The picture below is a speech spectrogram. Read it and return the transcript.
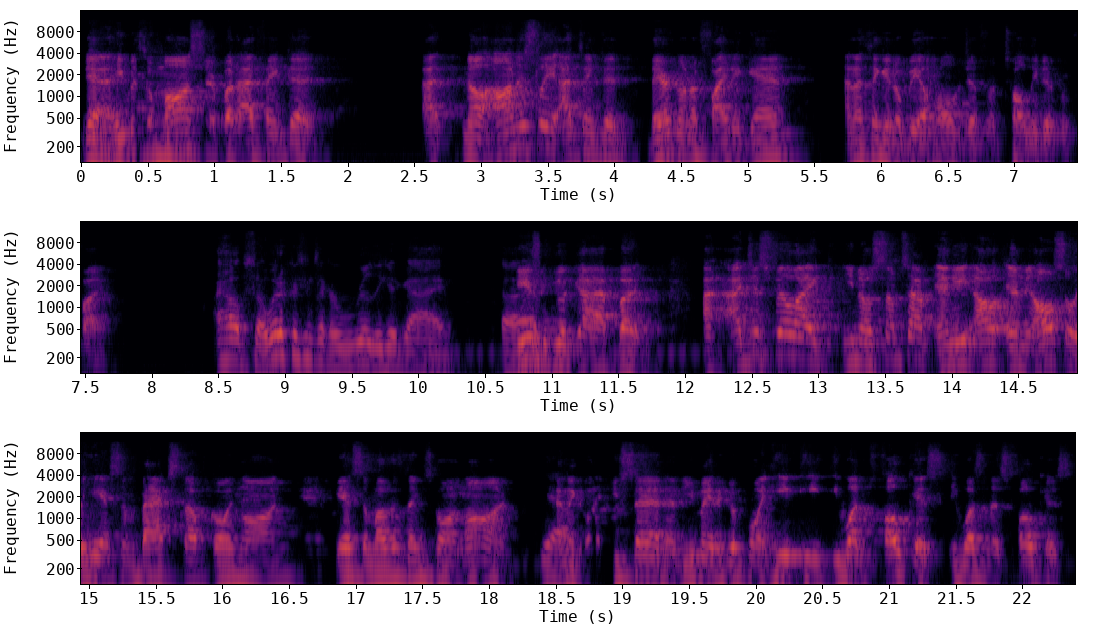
Yeah, he was a monster. But I think that, I no, honestly, I think that they're going to fight again, and I think it'll be a whole different, totally different fight. I hope so. Whitaker seems like a really good guy. Uh, He's a good guy, but I, I just feel like you know sometimes, and he and also he has some back stuff going on. He has some other things going on, yeah. and like you said, and you made a good point. He he he wasn't focused. He wasn't as focused,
